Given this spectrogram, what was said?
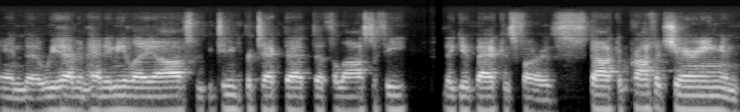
and uh, we haven't had any layoffs. We continue to protect that uh, philosophy. They give back as far as stock and profit sharing, and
